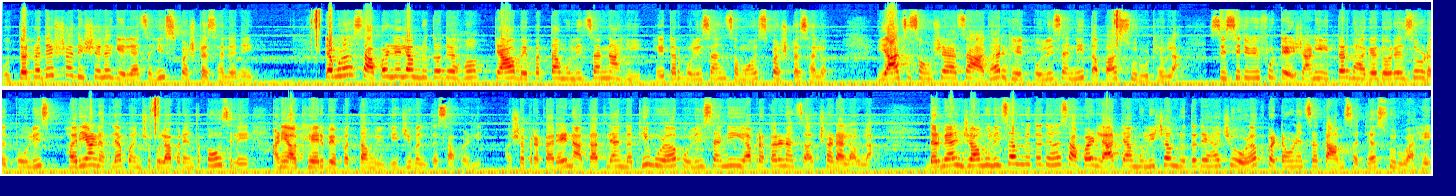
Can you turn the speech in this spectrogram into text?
उत्तर प्रदेशच्या दिशेने गेल्याचंही स्पष्ट झालं नाही. त्यामुळं सापडलेला मृतदेह त्या बेपत्ता मुलीचा नाही हे तर पोलिसांसमोर स्पष्ट झालं. याच संशयाचा आधार घेत पोलिसांनी तपास सुरू ठेवला. सीसीटीव्ही फुटेज आणि इतर धागेदोरे जोडत पोलीस हरियाणातल्या पंचकुलापर्यंत पोहोचले आणि अखेर बेपत्ता मुलगी जिवंत सापडली. अशा प्रकारे नाकातल्या नथीमुळं पोलिसांनी या प्रकरणाचा छडा लावला. दरम्यान ज्या मुलीचा मृतदेह सापडला त्या मुलीच्या मृतदेहाची ओळख पटवण्याचं काम सध्या सुरू आहे.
